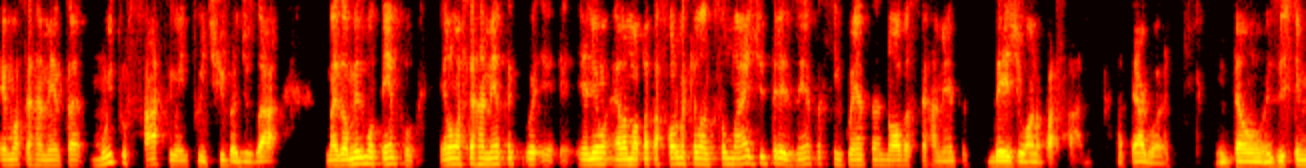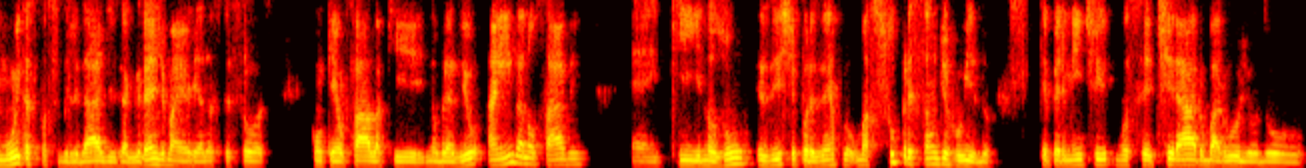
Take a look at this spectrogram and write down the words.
é uma ferramenta muito fácil e intuitiva de usar mas ao mesmo tempo ela é uma ferramenta, ele, ela é uma plataforma que lançou mais de 350 novas ferramentas desde o ano passado até agora. Então existem muitas possibilidades. A grande maioria das pessoas com quem eu falo aqui no Brasil ainda não sabem é, que no Zoom existe, por exemplo, uma supressão de ruído que permite você tirar o barulho do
